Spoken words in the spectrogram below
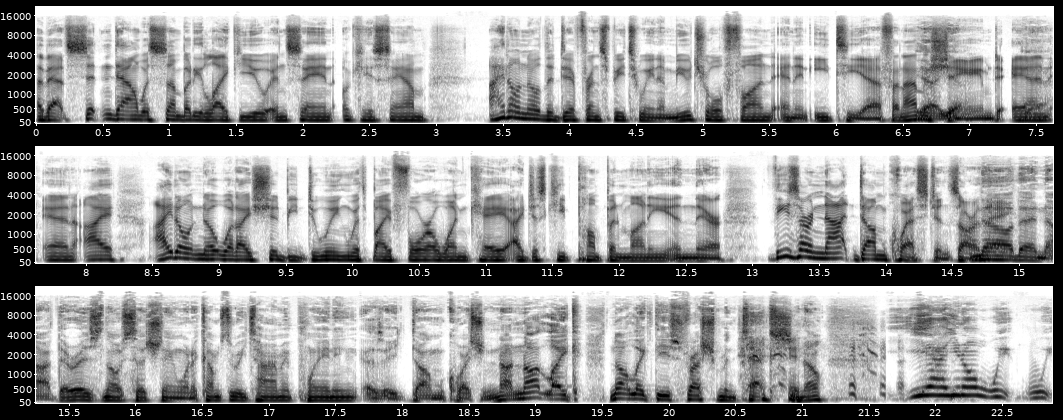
about sitting down with somebody like you and saying, "Okay, Sam, I don't know the difference between a mutual fund and an ETF, and I'm Yeah, yeah. ashamed. And Yeah. and I I don't know what I should be doing with my 401k. I just keep pumping money in there. These are not dumb questions, are No, they? No, they're not. There is no such thing when it comes to retirement planning as a dumb question. Not not like not like these freshman texts, you know. yeah, you know, we, we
